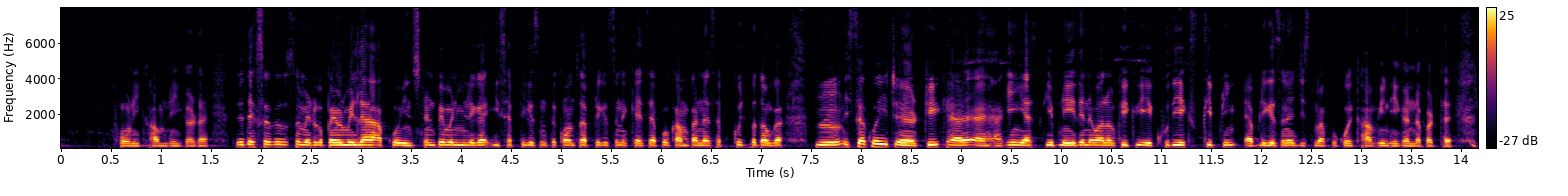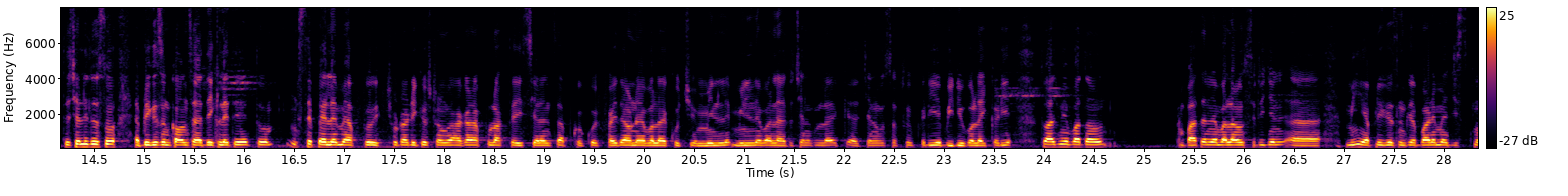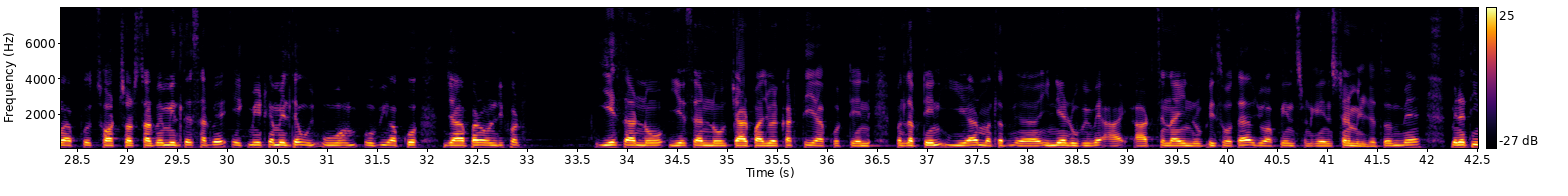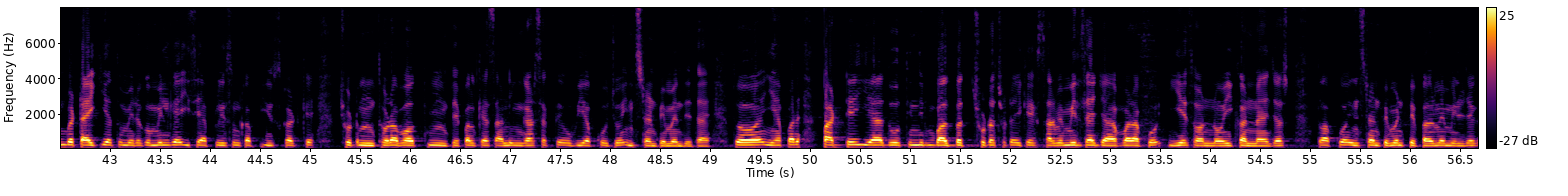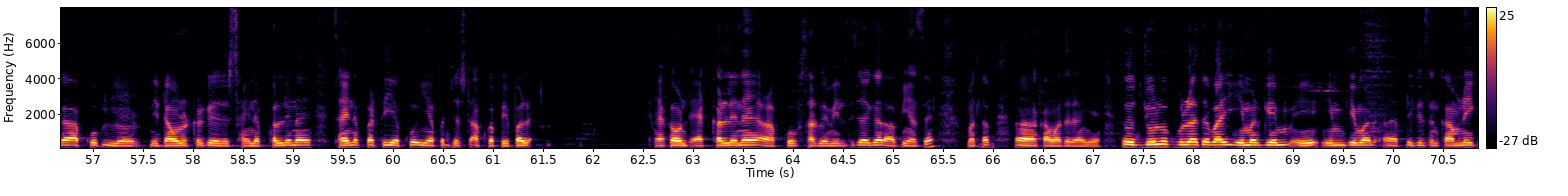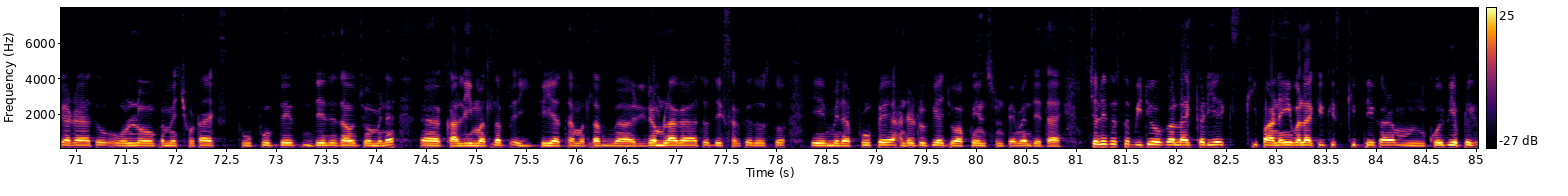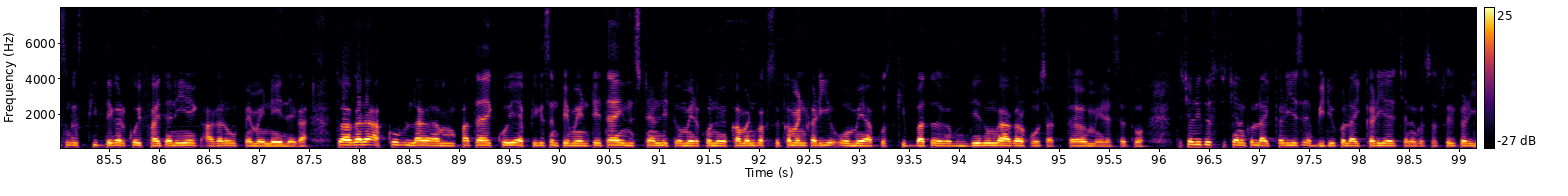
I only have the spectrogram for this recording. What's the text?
फ़ोन ही काम नहीं कर रहा है। तो ये देख सकते हो दोस्तों मेरे को पेमेंट मिल रहा है आपको इंस्टेंट पेमेंट मिलेगा। इस एप्लीकेशन से कौन सा एप्लीकेशन है कैसे आपको काम करना है सब कुछ बताऊँगा। हम्म, इसका कोई ट्रिक है हैकिंग या स्किप नहीं देने वाला हूँ क्योंकि ये खुद ही एक स्किपिंग एप्लीकेशन है जिसमें आपको कोई काम ही नहीं करना पड़ता है। तो चलिए दोस्तों एप्लीकेशन कौन सा है देख लेते हैं। तो इससे पहले मैं आपको एक छोटा रिक्वेस्ट करूँगा अगर आपको लगता है इस चैनल से आपको कोई फ़ायदा होने वाला है कुछ मिलने मिलने वाला है तो चैनल को लाइक चैनल को सब्सक्राइब करिए वीडियो को लाइक करिए। तो आज मैं बताऊँ बताने वाला हूँ सिटीजन मी एप्लीकेशन के बारे में, जिसमें आपको शॉर्ट शॉर्ट सर्वे मिलते हैं सर्वे एक मिनट का मिलते हैं वो वो भी आपको जहाँ पर ओनली फॉर ये सर नो, ये सर नो, चार पाँच बार कटती है आपको टेन मतलब टेन ईयर मतलब इंडियन रुपी में आठ से नाइन रुपीज़ होता है जो आपको इंस्टेंट, के इंस्टेंट मिल जाता है। तो मैं, मैंने तीन बार ट्राई किया तो मेरे को मिल गया, इस एप्लीकेशन का यूज़ करके छोटा थोड़ा बहुत पेपल कैश अर्निंग कर सकते हैं, वो भी आपको जो इंस्टेंट पेमेंट देता है। तो यहाँ पर पर डे या दो, तीन दिन बाद बाद छोटा छोटा एक एक सर्वे मिलता है, जहाँ पर आपको ये और नो ही करना है जस्ट तो आपको इंस्टेंट पेमेंट पेपल में मिल जाएगा। आपको डाउनलोड करके साइन अप कर लेना है। साइन अप करते ही आपको यहाँ पर जस्ट आपका पेपल अकाउंट ऐड कर लेना है और आपको सर्वे मिलते जाएगा और आप यहाँ से मतलब कमाते रहेंगे। तो जो लोग बोल रहे थे, भाई, एमर गेम एम गेमर एप्लीकेशन काम नहीं कर रहा है तो उन लोगों का मैं छोटा प्रूफ दे दे देता हूँ, जो मैंने कल ही मतलब किया था मतलब रिडम लगाया। तो देख सकते हो दोस्तों, ये मेरा प्रूफ है, हंड्रेड रुपया जो आपको इंस्टेंट पेमेंट देता है। तो चलिए दोस्तों, वीडियो का लाइक करिए, स्किप आने ही वाला, क्योंकि स्किप देकर कोई भी एप्लीकेशन का स्किप देकर कोई फ़ायदा नहीं है, अगर वो पेमेंट नहीं देगा। तो अगर आपको पता है कोई एप्लीकेशन पेमेंट देता है इंस्टेंटली तो मेरे को कमेंट बॉक्स में कमेंट करिए, वो मैं आपको स्किप बता दे दूँगा, अगर हो सकता है मेरे से तो। तो चलिए दोस्तों, चैनल को लाइक करिए वीडियो को लाइक करिए, चैनल को सब्सक्राइब करिए।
